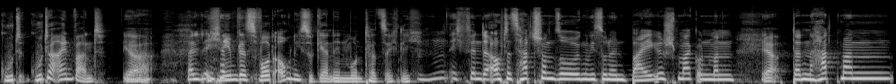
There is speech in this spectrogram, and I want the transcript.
gut, guter Einwand. Ja, Ja, ich, ich nehme das Wort auch nicht so gerne in den Mund tatsächlich. Hm, Ich finde auch, das hat schon so irgendwie so einen Beigeschmack und man, Ja. dann hat man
